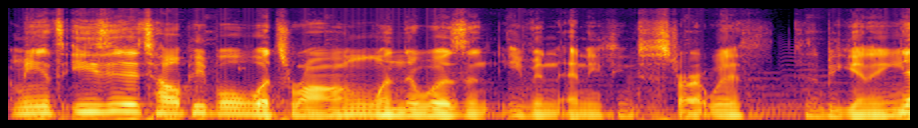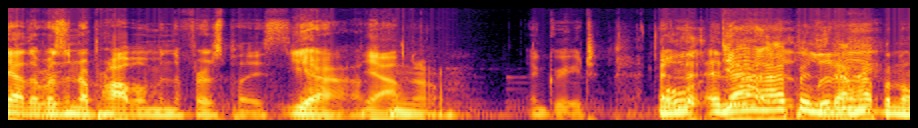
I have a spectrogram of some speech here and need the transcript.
i mean it's easy to tell people what's wrong when there wasn't even anything to start with to the beginning Yeah, there wasn't a problem in the first place. yeah Yeah. no Agreed. and, Oh, and yeah, that happened that happened a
